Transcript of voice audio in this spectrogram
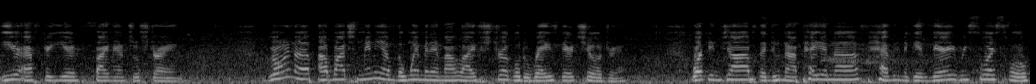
year after year financial strain. Growing up, I watched many of the women in my life struggle to raise their children. working jobs that do not pay enough, having to get very resourceful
